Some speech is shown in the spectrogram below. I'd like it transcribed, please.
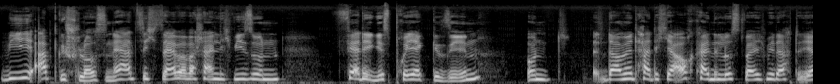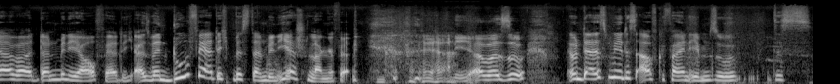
wie abgeschlossen. Er hat sich selber wahrscheinlich wie so ein fertiges Projekt gesehen und damit hatte ich ja auch keine Lust, weil ich mir dachte, ja, aber dann bin ich ja auch fertig. Also wenn du fertig bist, dann bin ich ja schon lange fertig. ja. Nee, aber so. Und da ist mir das aufgefallen, eben so, das,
